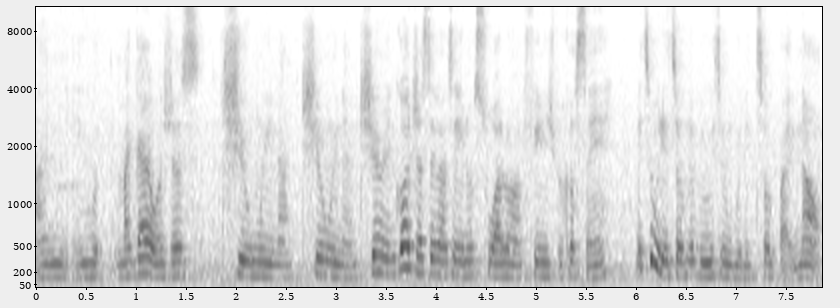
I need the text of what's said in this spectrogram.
and he, my guy was just chewing and chewing and chewing. God just even say, you know, swallow and finish because eh, wait till we talk, maybe waiting we talk by now.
